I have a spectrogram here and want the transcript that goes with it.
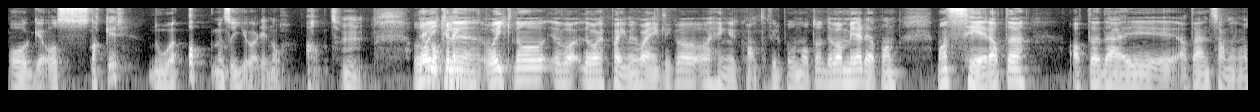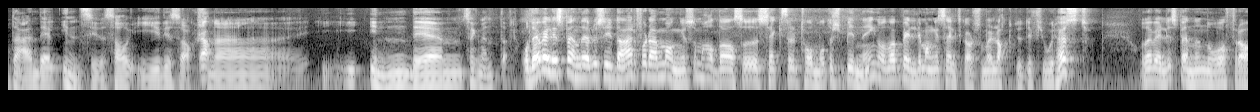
og, og snakker noe opp, men så gjør de noe annet. Og det, Det var ikke, og ikke noe, det var, det var, poenget mitt var egentlig ikke å, å henge ut kvantafil på noen måte. Det var mer det at man, man ser at det, at, det er, at det er en sammenheng med at det er en del innsidesalg i disse aksjene ja. innen det segmentet. Og det er veldig spennende det du sier der, for det er mange som hadde altså seks eller tolv måneders binding, og det var veldig mange selskaper som ble lagt ut i fjor høst. Og det er veldig spennende nå fra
